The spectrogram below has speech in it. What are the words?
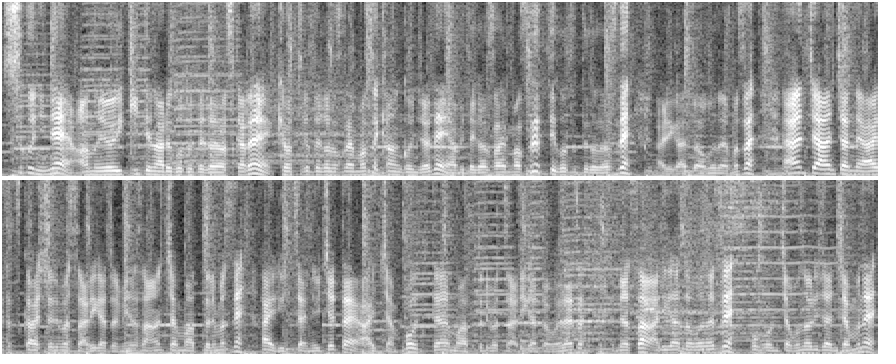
すぐにねあの酔い切ってなることでございますからね。気をつけてくださいませ。カン君じゃねやめてくださいませ。っていうことでございますね。ありがとうございます。あんちゃんあんちゃんね挨拶交わしております。ありがとう。皆さんあんちゃん待っておりますね。はいりっちゃんに言っちゃったよ。あいちゃんポーって待っております。ありがとうございます。皆さんありがとうございますね。ここんちゃんものりちゃんちゃんもね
